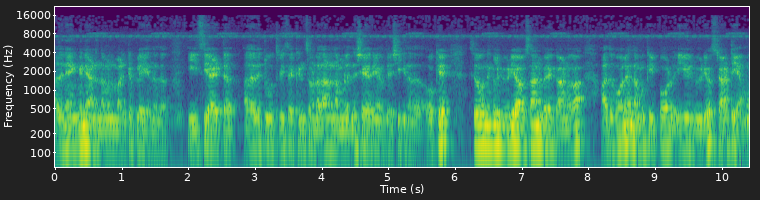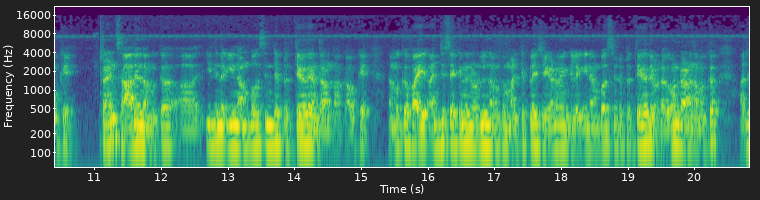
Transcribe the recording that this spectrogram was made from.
അതിനെ എങ്ങനെയാണ് നമ്മൾ മൾട്ടിപ്ലൈ ചെയ്യുന്നത്? ഈസി ആയിട്ട് അതായത് ടു ത്രീ സെക്കൻഡ്സ് കൊണ്ട് അതാണ് നമ്മൾ ഇന്ന് ഷെയർ ചെയ്യാൻ ഉദ്ദേശിക്കുന്നത്. ഓക്കെ സോ നിങ്ങൾ വീഡിയോ അവസാനം വരെ കാണുക. അതുപോലെ നമുക്ക് ഇപ്പോൾ ഈ ഒരു വീഡിയോ സ്റ്റാർട്ട് ചെയ്യാം. ഓക്കെ ഫ്രണ്ട്സ് ആദ്യം നമുക്ക് ആ, ഇതിന് ഈ നമ്പേഴ്സിന്റെ പ്രത്യേകത എന്താണെന്ന് നോക്കാം. ഓക്കെ നമുക്ക് ഫൈവ് അഞ്ച് സെക്കൻഡിനുള്ളിൽ നമുക്ക് മൾട്ടിപ്ലൈ ചെയ്യണമെങ്കിൽ ഈ നമ്പേഴ്സിന് ഒരു പ്രത്യേകതയുണ്ട്. അതുകൊണ്ടാണ് നമുക്ക് അത്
